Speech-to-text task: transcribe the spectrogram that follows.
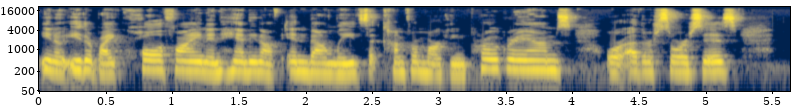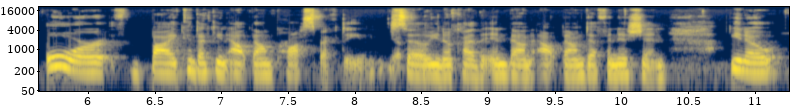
you know either by qualifying and handing off inbound leads that come from marketing programs or other sources or by conducting outbound prospecting. So you know kind of the inbound outbound definition. You know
